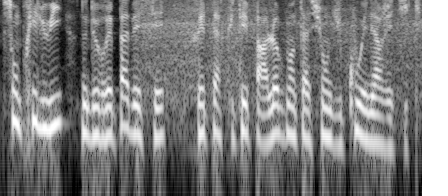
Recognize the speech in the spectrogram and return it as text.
son prix, lui, ne devrait pas baisser, répercuté par l'augmentation du coût énergétique.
